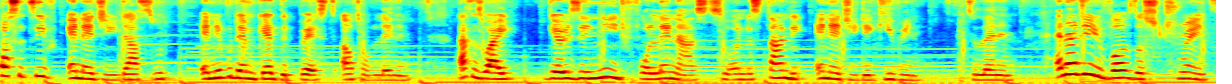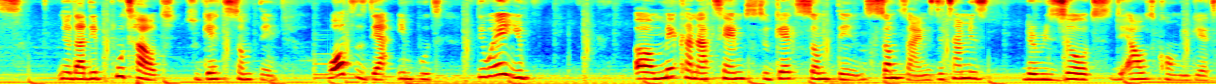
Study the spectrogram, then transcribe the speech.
positive energy that would enable them get the best out of learning. That is why there is a need for learners to understand the energy they're giving to learning. Energy involves the strengths you know that they put out to get something. What is their input? The way you uh, make an attempt to get something sometimes determines the results, the outcome you get.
